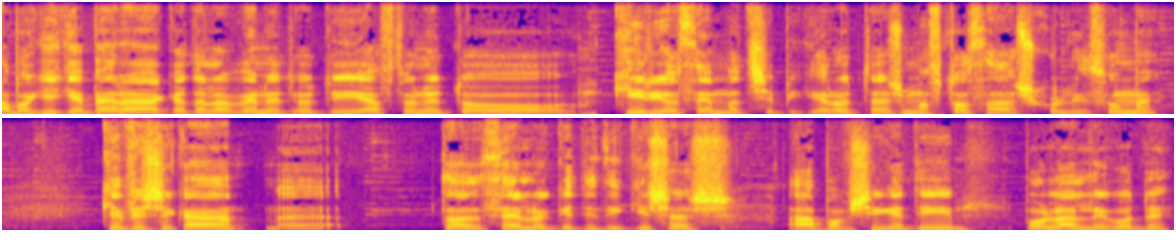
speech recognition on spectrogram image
Από εκεί και πέρα καταλαβαίνετε ότι αυτό είναι το κύριο θέμα της επικαιρότητας. με αυτό θα ασχοληθούμε και φυσικά ε, θα θέλω και τη δική σας άποψη γιατί πολλά λέγονται.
